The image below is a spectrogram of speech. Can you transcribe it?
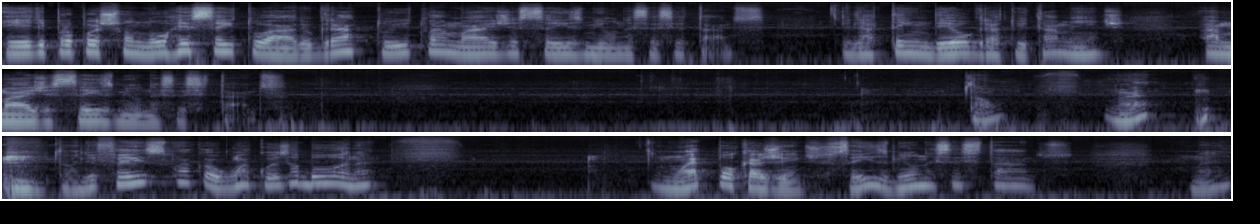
ele proporcionou receituário gratuito a mais de 6 mil necessitados. Ele atendeu gratuitamente a mais de 6 mil necessitados. Então, não é? Então ele fez uma, alguma coisa boa, né? Não é pouca gente, 6 mil necessitados, né?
